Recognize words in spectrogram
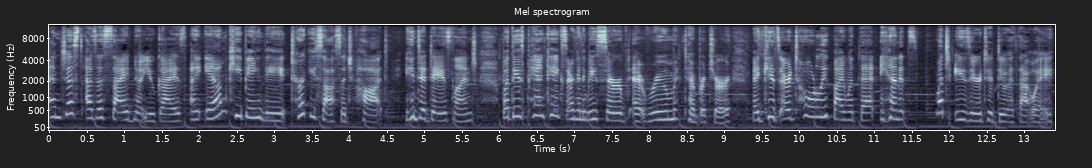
And just as a side note, you guys, I am keeping the turkey sausage hot in today's lunch, but these pancakes are gonna be served at room temperature. My kids are totally fine with that and it's much easier to do it that way.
